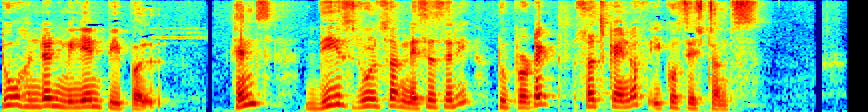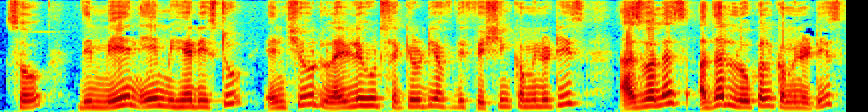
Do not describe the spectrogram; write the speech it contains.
200 million people. Hence, these rules are necessary to protect such kind of ecosystems. So, the main aim here is to ensure livelihood security of the fishing communities as well as other local communities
